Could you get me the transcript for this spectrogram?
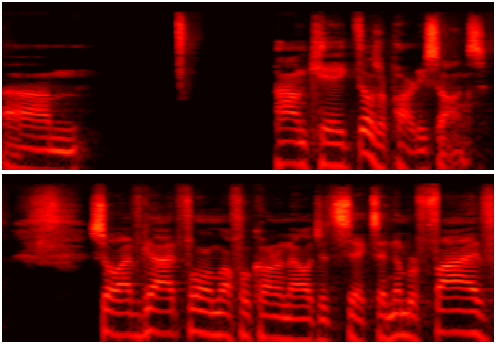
um, Pound Cake. Those are party songs. So I've got For Unlawful Carnal Knowledge at six. At number five,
